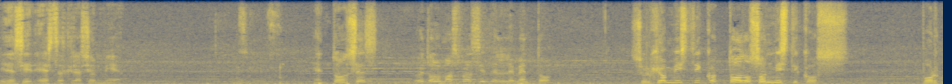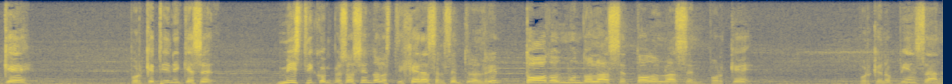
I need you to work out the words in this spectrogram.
y decir, esta es creación mía. Entonces, ahorita lo más fácil del elemento, surgió místico, todos son místicos. ¿Por qué? ¿Por qué tienen que hacer? Místico empezó haciendo las tijeras al centro del ring, todo el mundo lo hace, todos lo hacen. ¿Por qué? Porque no piensan.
